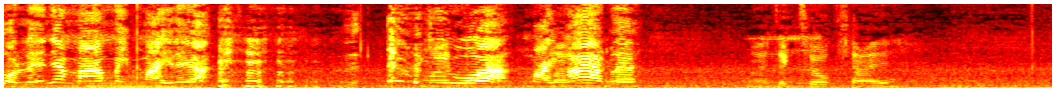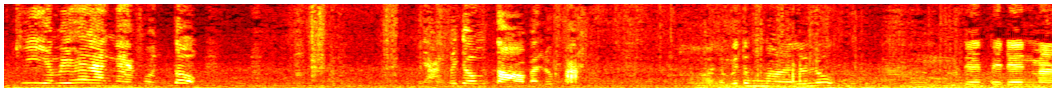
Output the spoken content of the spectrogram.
สดๆเลยเนี่ยมาใหม่ๆเลยอะขี้วัวใหม่มากเลย มาจากโชคชัยขี้ยังไม่แห้งไงฝนตกหยังไปดมต่อไปลูกปะอ๋อเราไม่ต้องมาแล้วลูกอืมเดินไปเดินมา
